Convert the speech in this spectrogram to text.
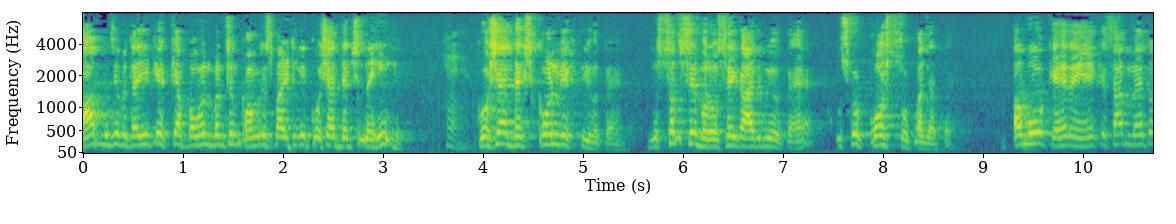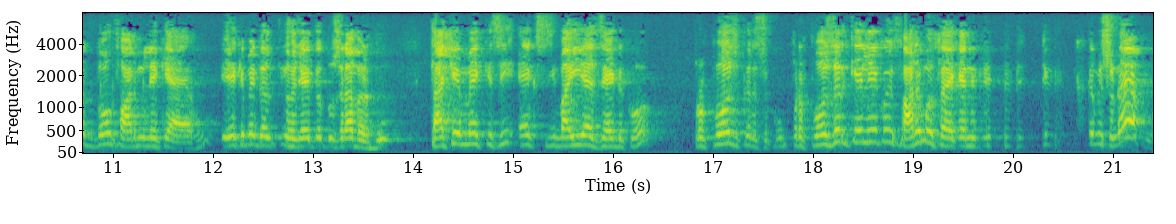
आप मुझे बताइए कि क्या पवन बंसल कांग्रेस पार्टी के कोषाध्यक्ष नहीं है? कोषाध्यक्ष कौन व्यक्ति होता है? जो सबसे भरोसे का आदमी होता है उसको कोष सौंपा जाता है। अब वो कह रहे हैं कि साहब, मैं तो दो फार्म लेके आया हूँ। एक में गलती हो जाए तो दूसरा भर दू, ताकि मैं किसी एक्स वाई या जेड को प्रपोज कर सकूँ। प्रपोजर के लिए कोई फार्म होता है क्या कभी सुना है आपने?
